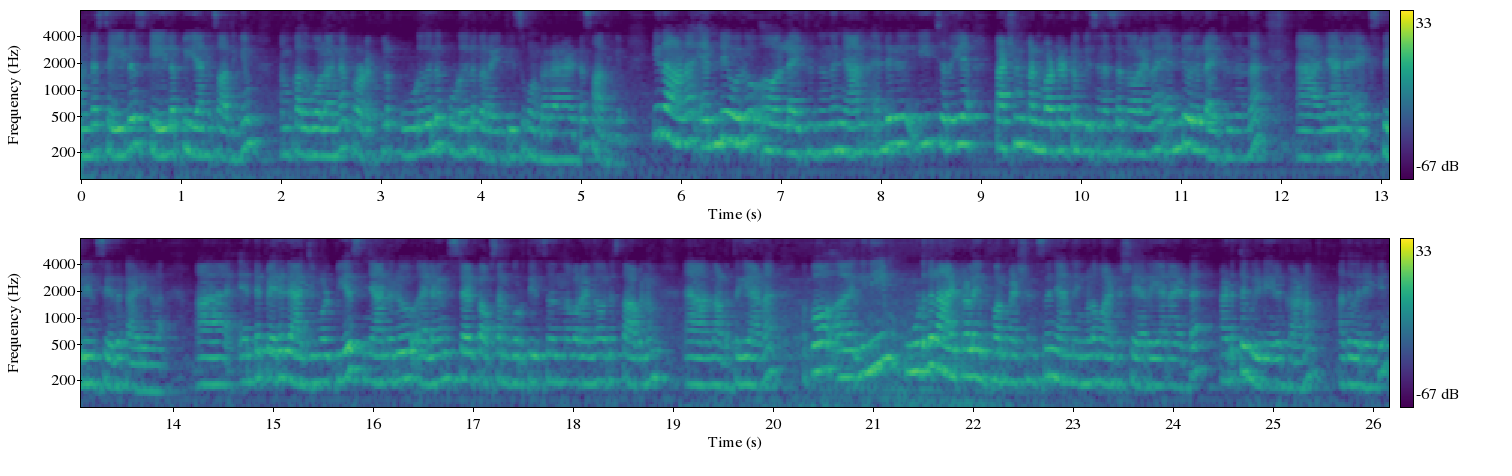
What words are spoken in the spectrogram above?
എന്റെ സെയിൽ സ്കെയിലപ്പ് ചെയ്യാൻ സാധിക്കും. നമുക്ക് അതുപോലെ തന്നെ പ്രൊഡക്റ്റിൽ കൂടുതൽ കൂടുതൽ വെറൈറ്റീസ് കൊണ്ടുവരാനായിട്ട് സാധിക്കും. ഇതാണ് എന്റെ ഒരു ലൈഫിൽ നിന്ന് ഞാൻ എന്റെ ഒരു ഈ ചെറിയ പാഷൻ കൺവേർട്ടഡ് ടു ബിസിനസ് എന്ന് പറയുന്ന എന്റെ ഒരു ലൈഫിൽ നിന്ന് ഞാൻ എക്സ്പീരിയൻസ് ചെയ്ത കാര്യങ്ങൾ എന്റെ പേര് രാജിമോൾ പി എസ്. ഞാനൊരു elegant style tops and kurtis എന്ന് പറയുന്ന ഒരു സ്ഥാപനം നടത്തുകയാണ്. അപ്പോൾ ഇനിയും കൂടുതലായിട്ടുള്ള ഇൻഫർമേഷൻസ് ഞാൻ നിങ്ങളുമായിട്ട് ഷെയർ ചെയ്യാനായിട്ട് അടുത്ത വീഡിയോയിൽ കാണാം. അതുവരേക്കും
